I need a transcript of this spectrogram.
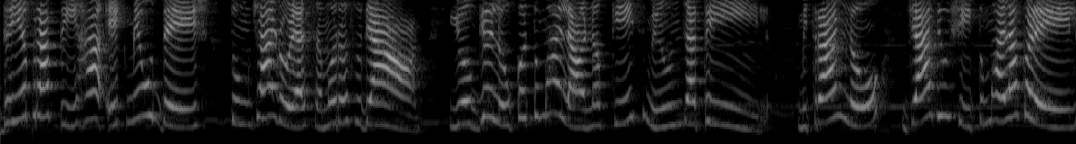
ध्येयप्राप्ती हा एकमेव उद्देश तुमच्या डोळ्यासमोर असू द्या योग्य लोक तुम्हाला नक्कीच मिळून जातील. मित्रांनो ज्या दिवशी तुम्हाला कळेल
